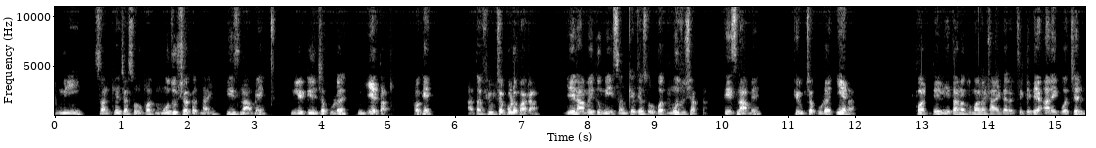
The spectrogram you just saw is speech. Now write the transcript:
तुम्ही संख्येच्या स्वरूपात मोजू शकत नाही तीच नामे लिटिलच्या पुढे येतात. ओके आता फ्यूच्या पुढे बघा. जे नामे तुम्ही संख्येच्या स्वरूपात मोजू शकता तीच नामे फ्यूच्या पुढे येणार. पण ते लिहिताना तुम्हाला काय करायचं की ते अनेक वचन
